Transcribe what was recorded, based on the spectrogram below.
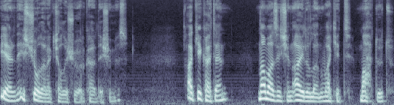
bir yerde işçi olarak çalışıyor kardeşimiz. Hakikaten namaz için ayrılan vakit mahdut.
